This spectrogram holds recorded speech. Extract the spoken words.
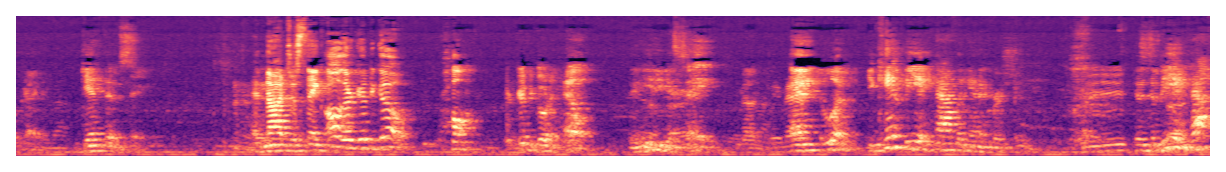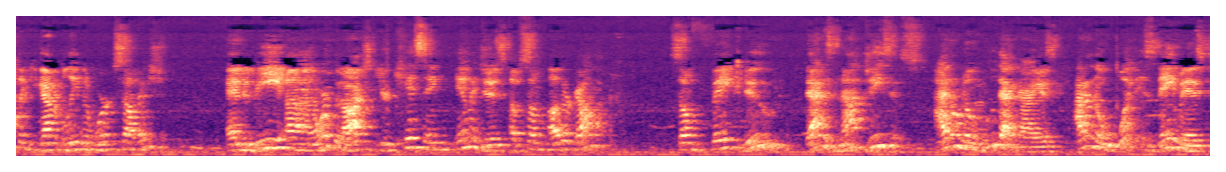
Okay. Get them saved. And not just think, oh, they're good to go. Wrong. They're good to go to hell. They need to get saved. And look, you can't be a Catholic and a Christian. Because to be a Catholic, you got to believe in work salvation. And to be uh, an Orthodox, you're kissing images of some other God, some fake dude. That is not Jesus. I don't know who that guy is. I don't know what his name is.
